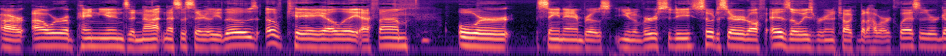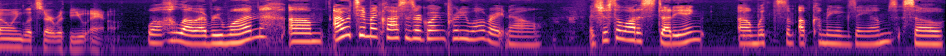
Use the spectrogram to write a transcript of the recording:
are our opinions and not necessarily those of KALA FM or St. Ambrose University. So, to start it off, as always, we're going to talk about how our classes are going. Let's start with you, Anna. Well, hello everyone. Um, I would say my classes are going pretty well right now. It's just a lot of studying um, with some upcoming exams, so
